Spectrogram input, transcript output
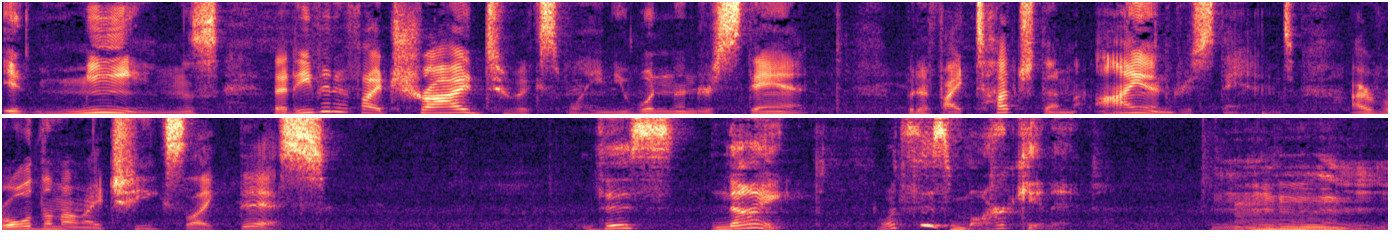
It means that even if I tried to explain, you wouldn't understand. But if I touch them, I understand. I roll them on my cheeks like this. This knight. What's this mark in it? Hmm.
